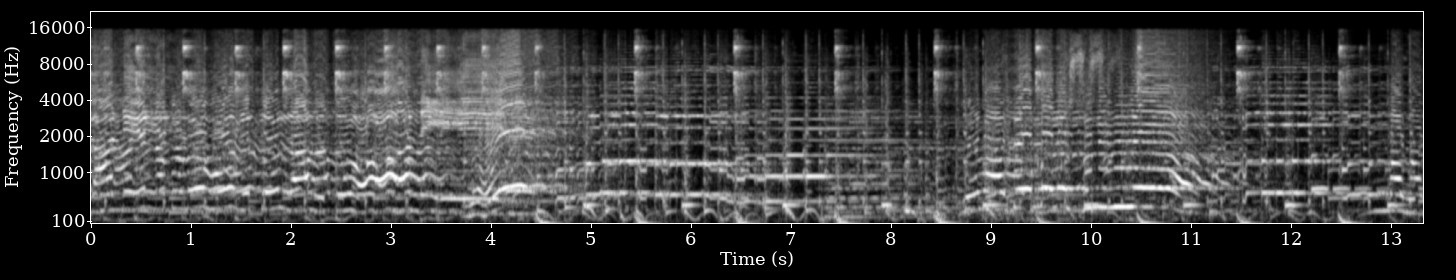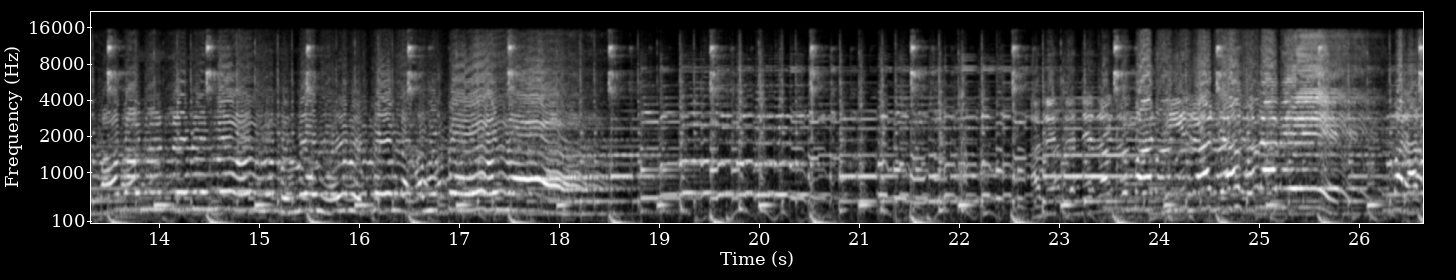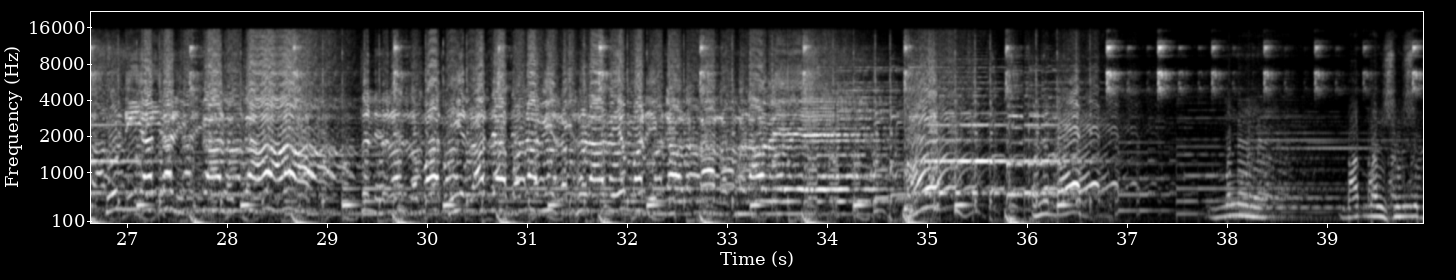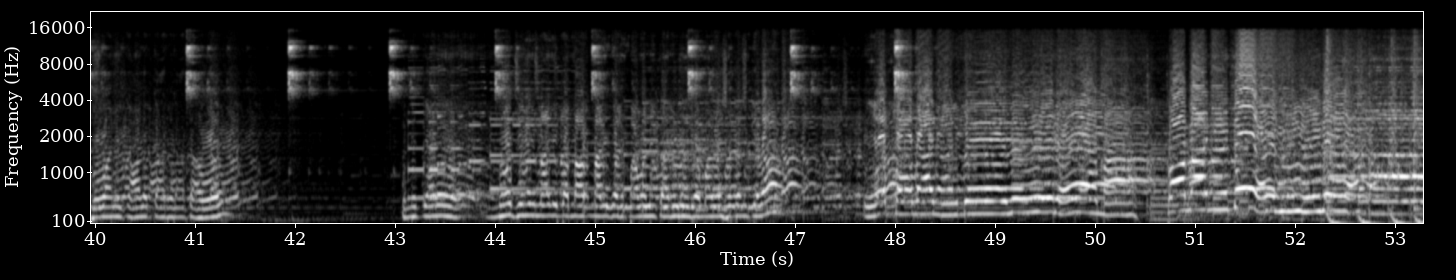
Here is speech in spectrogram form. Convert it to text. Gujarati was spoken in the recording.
કાને નબળો વરતો લાવતો બાબાનું દેવી નબળો વરતો લાવતો માંથી રાજા બનાવે. મારા સોનિયા તારી કાળકા ઉપાથી રાજા બનાવી રખડાવે, મારી કારકા રખડાવે. અને બાપ, મને બાપ મારી સુરજી ભવાની કાળકા રમતા હોય, અને ત્યારે ન જઈ મારી બાપ મારી ઘરે પાવાની કારણે જમાવે છે તેમ કેવા? એ પાવાની દેવી રે માં પાવાની દેવી રે માં.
